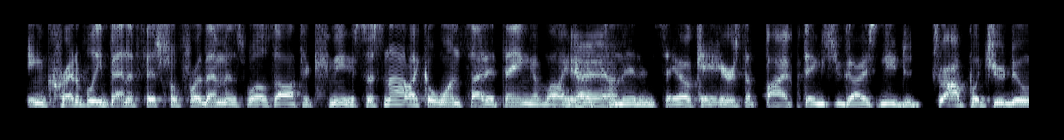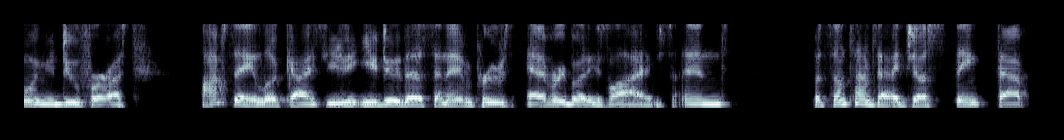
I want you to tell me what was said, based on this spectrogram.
incredibly beneficial for them as well as the author community. So it's not like a one-sided thing of like Yeah, I yeah. come in and say, okay, here's the five things you guys need to drop what you're doing and do for us. I'm saying, look, guys, you you do this and it improves everybody's lives. And but sometimes I just think that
